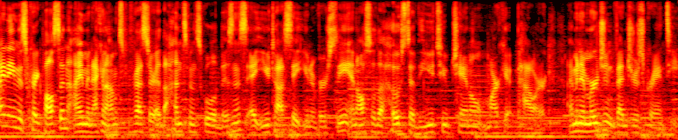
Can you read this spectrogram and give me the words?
My name is Craig Palsson. I'm an economics professor at the Huntsman School of Business at Utah State University and also the host of the YouTube channel Market Power. I'm an Emergent Ventures grantee.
